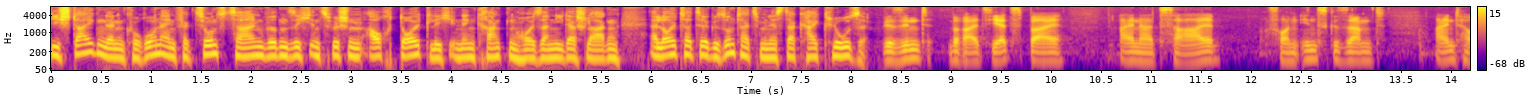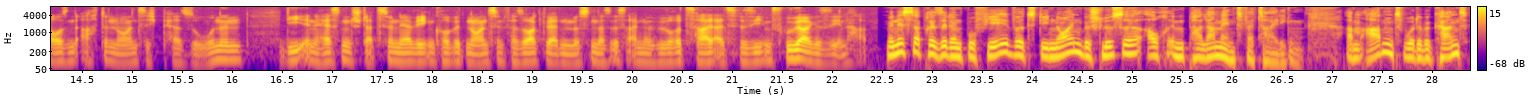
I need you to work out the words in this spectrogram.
Die steigenden Corona-Infektionszahlen würden sich inzwischen auch deutlich in den Krankenhäusern niederschlagen, erläuterte Gesundheitsminister Kai Klose. Wir sind bereits jetzt bei einer Zahl von insgesamt 1098 Personen, die in Hessen stationär wegen Covid-19 versorgt werden müssen. Das ist eine höhere Zahl, als wir sie im Frühjahr gesehen haben. Ministerpräsident Bouffier wird die neuen Beschlüsse auch im Parlament verteidigen. Am Abend wurde bekannt,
